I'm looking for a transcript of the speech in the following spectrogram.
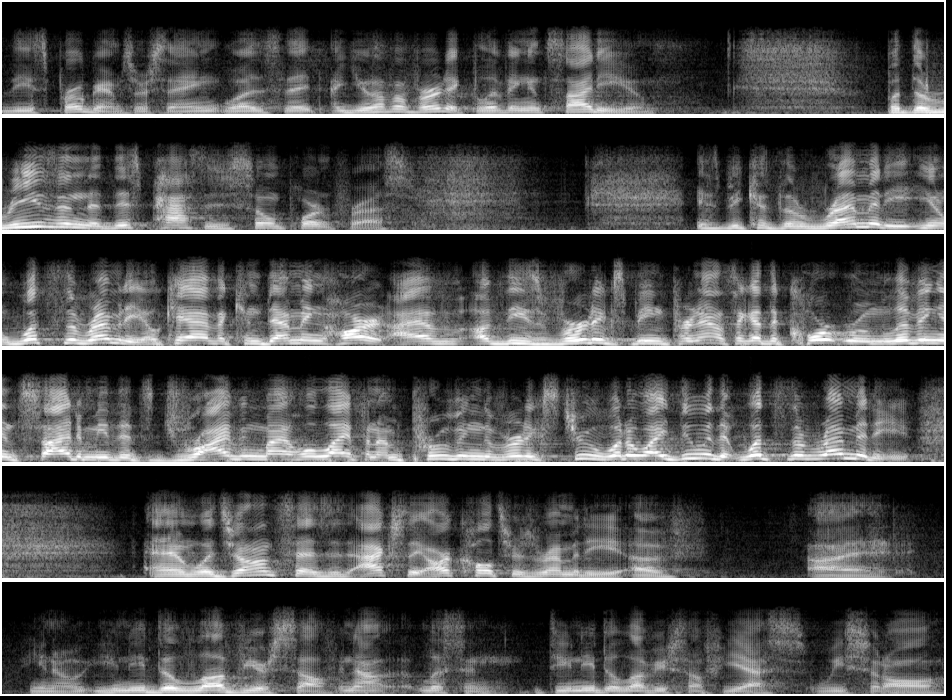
these programs are saying, was that you have a verdict living inside of you. But the reason that this passage is so important for us is because the remedy, you know, what's the remedy? Okay, I have a condemning heart. I have of these verdicts being pronounced. I got the courtroom living inside of me that's driving my whole life, and I'm proving the verdict's true. What do I do with it? What's the remedy? And what John says is actually our culture's remedy of, uh, you know, you need to love yourself. Now, listen, do you need to love yourself? Yes, we should all.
